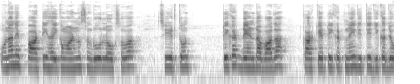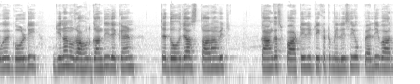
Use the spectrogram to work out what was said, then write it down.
ਉਹਨਾਂ ਨੇ ਪਾਰਟੀ ਹਾਈ ਕਮਾਂਡ ਨੂੰ ਸੰਗਰੂਰ ਲੋਕ ਸਭਾ ਸੀਟ ਤੋਂ ਟਿਕਟ ਦੇਣ ਦਾ ਵਾਅਦਾ ਕਰਕੇ ਟਿਕਟ ਨਹੀਂ ਦਿੱਤੀ। ਜ਼ਿਕਰਯੋਗ ਹੈ, ਗੋਲਡੀ, ਜਿਨ੍ਹਾਂ ਨੂੰ ਰਾਹੁਲ ਗਾਂਧੀ ਦੇ ਕਹਿਣ ਤੇ 2017 ਵਿੱਚ ਕਾਂਗਰਸ ਪਾਰਟੀ ਦੀ ਟਿਕਟ ਮਿਲੀ ਸੀ, ਉਹ ਪਹਿਲੀ ਵਾਰ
